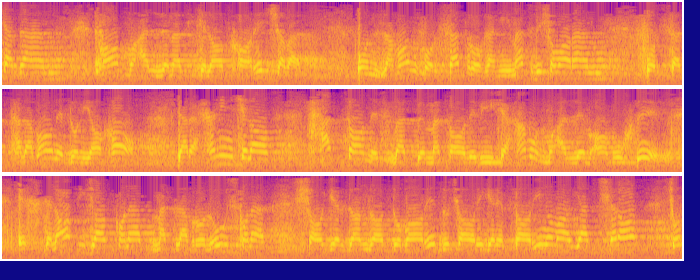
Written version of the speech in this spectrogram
کردند تا معلم از کلاس خارج شود. اون زمان فرصت رو غنیمت بشمارند. فرصت طلبان دنیاخواه. در همین کلاس حتی نسبت به مطالبی که همون معلم آموخته اختلاف ایجاد کند مطلب رو لوس کند شاگردان را دوباره دچار گرفتاری نماید. چرا؟ چون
